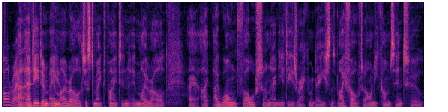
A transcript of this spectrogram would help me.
All right. And, indeed, in, in, my role, just to make the point, in, in my role, I, I, I won't vote on any of these recommendations. My vote only comes into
